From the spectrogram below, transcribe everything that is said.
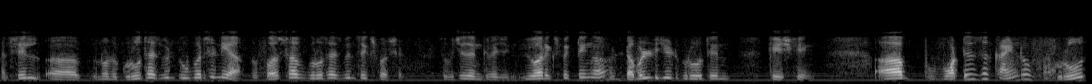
And still, uh, you know, the growth has been 2%. Yeah, the first half growth has been 6%, so which is encouraging. You are expecting a double-digit growth in Kesh King. Uh, what is the kind of growth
